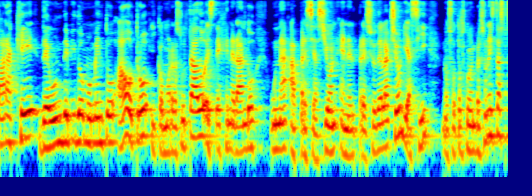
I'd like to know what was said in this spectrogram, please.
para que de un debido momento a otro y como resultado esté generando una apreciación en el precio de la acción y así nosotros como inversionistas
